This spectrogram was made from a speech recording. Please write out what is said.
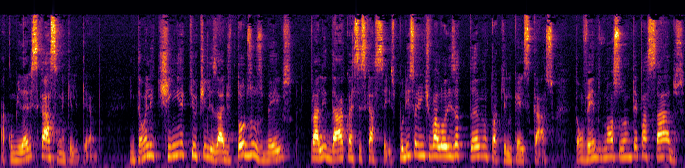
a comida era escassa naquele tempo. Então ele tinha que utilizar de todos os meios para lidar com essa escassez. Por isso a gente valoriza tanto aquilo que é escasso. Então vem dos nossos antepassados.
